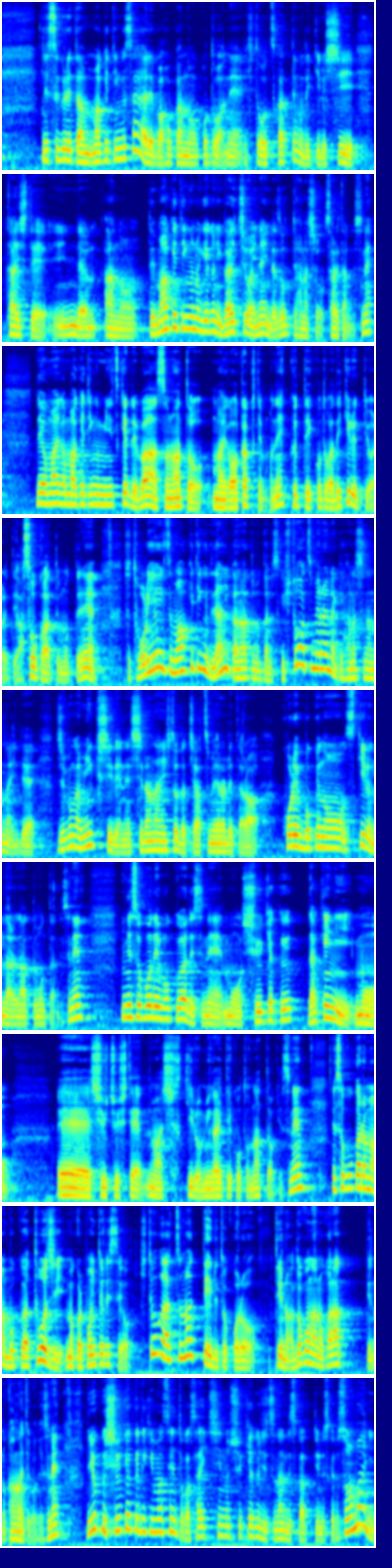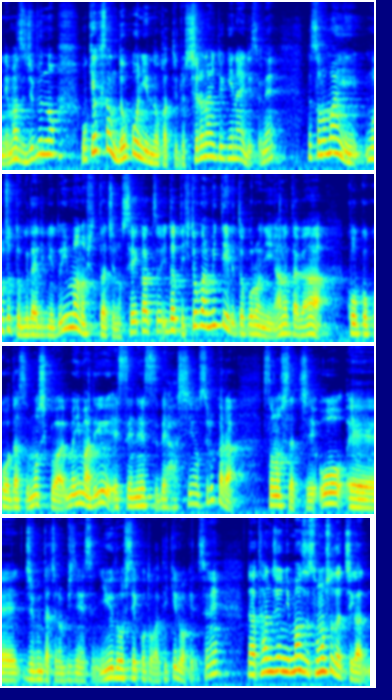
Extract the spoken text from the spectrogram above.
で優れたマーケティングさえあれば他のことはね人を使ってもできるし対していいんだよ。あのでマーケティングの逆に外注はいないんだぞって話をされたんですね。でお前がマーケティング身につければその後お前が若くてもね食っていくことができるって言われてあそうかって思ってね。じゃとりあえずマーケティングって何かなと思ったんですけど人を集められなきゃ話にならないんで自分が mixi でね知らない人たち集められたらこれ僕のスキルになるなって思ったんですね。でそこで僕はですねもう集客だけにもうえー、集中して、まあ、スキルを磨いていくことになったわけですね。でそこからまあ僕は当時、まあ、これポイントですよ。人が集まっているところっていうのはどこなのかなっていうのを考えていくわけですね。よく集客できませんとか最新の集客術なんですかっていうんですけど、その前にね、まず自分のお客さんどこにいるのかっていうのを知らないといけないですよね。でその前にもうちょっと具体的に言うと、今の人たちの生活、だって人が見ているところにあなたが広告を出す、もしくはま今でいう SNS で発信をするから、その人たちを、えー、自分たちのビジネスに誘導していくことができるわけですよね。だから単純にまずその人たちが、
